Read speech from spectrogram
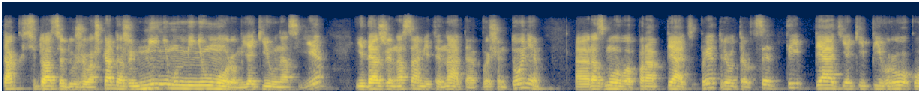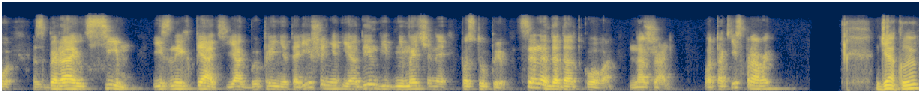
Так, ситуація дуже важка, навіть мінімум мінімумором, який у нас є, і навіть на саміті НАТО в Вашингтоні е, розмова про 5 патріотів, це ті 5, які півроку збирають 7, із них 5 якби прийнято рішення, і один від Німеччини поступив. Це не додатково, на жаль. От справи. Дякую.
